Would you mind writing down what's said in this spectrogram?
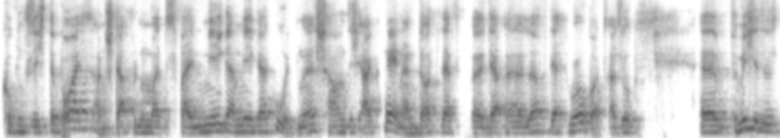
Gucken Sie sich The Boys an, Staffel Nummer zwei, mega, mega gut. Ne? Schauen sich Arcane an, Dot Left, äh, uh, Love, Death, Robot. Also äh, für mich ist es,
